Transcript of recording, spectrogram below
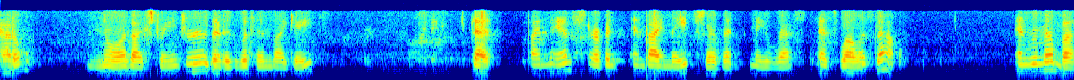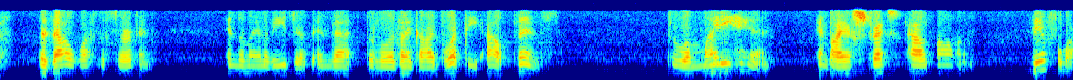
cattle, nor thy stranger that is within thy gates, that thy manservant and thy maidservant may rest as well as thou. And remember that thou wast a servant in the land of Egypt, and that the Lord thy God brought thee out thence through a mighty hand and by a stretched out arm. Therefore,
